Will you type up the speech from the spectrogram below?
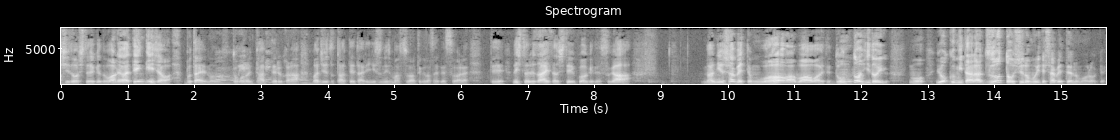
指導してるけど、我々転勤者は舞台のところに立ってるから、まあ、じっと立ってたり、椅子にまあ座ってくださいって座れて、で、一人ずつ挨拶していくわけですが、何を喋っても、わーわーわーわーって、どんどんひどい。もう、よく見たら、ずっと後ろ向いて喋ってるのもあるわけ。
